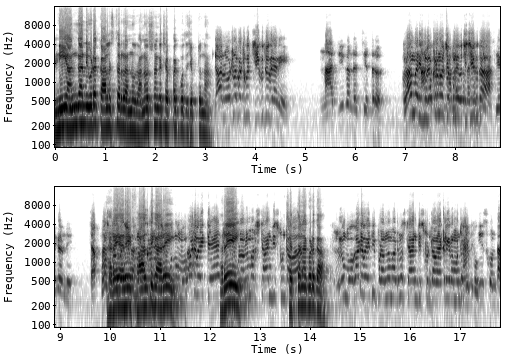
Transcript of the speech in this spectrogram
నీ అంగాన్ని కూడా కాలుస్తారు? నువ్వు అనవసరంగా చెప్పకపోతే చెప్తున్నా. నోట్లో పెట్టుకుని చీకుతూ గాని. నా జీకండి వచ్చి ఇద్దరు. రా మరి నువ్వు ఎక్కడ నువ్వు చెప్పు నేను వచ్చి చీకుతా. చీకండి అరే, అరే, అరే. అరే. అన్నమాట స్టాండ్ తీసుకుంటావా? చెత్తనా కొడక? నువ్వు అయితే ఇప్పుడు అన్నమాట స్టాండ్ తీసుకుంటావా? ఎక్కడికి రమ్మంటావు చెప్పు. తీసుకుంటా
